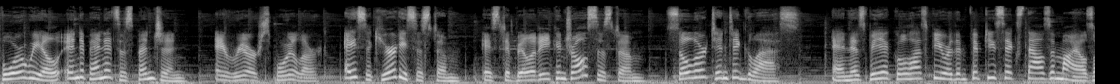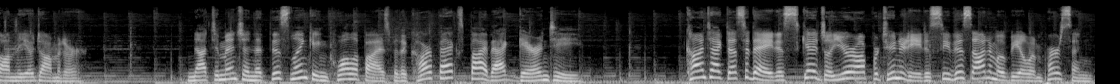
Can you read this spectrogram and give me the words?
four wheel independent suspension, a rear spoiler, a security system, a stability control system, solar tinted glass, and this vehicle has fewer than 56,000 miles on the odometer. Not to mention that this Lincoln qualifies for the Carfax buyback guarantee. Contact us today to schedule your opportunity to see this automobile in person.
